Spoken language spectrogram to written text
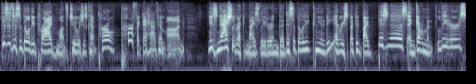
This is Disability Pride Month, too, which is kind of per- perfect to have him on. He's a nationally recognized leader in the disability community and respected by business and government leaders.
